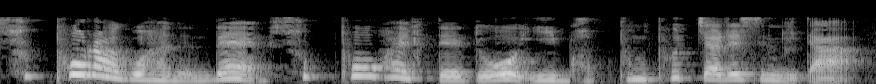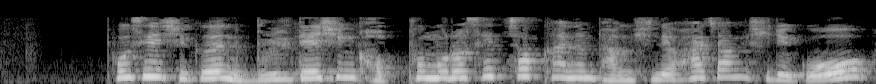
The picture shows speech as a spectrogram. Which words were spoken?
수포라고 하는데 수포할 때도 이 거품 포자를 씁니다. 포세식은 물 대신 거품으로 세척하는 방식의 화장실이고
